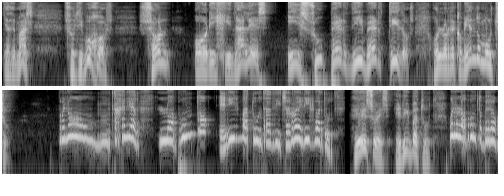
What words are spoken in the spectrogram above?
Y además, sus dibujos son originales y súper divertidos. Os lo recomiendo mucho. Bueno, está genial. Lo apunto. Eric Batut, has dicho, ¿no? Eric Batut. Eso es, Eric Batut. Bueno, lo apunto, pero,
